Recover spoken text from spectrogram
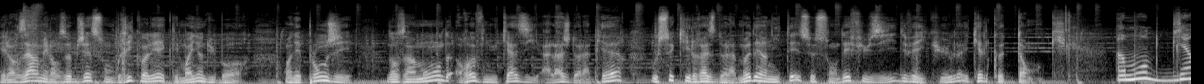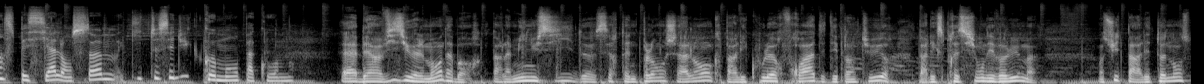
et leurs armes et leurs objets sont bricolés avec les moyens du bord. On est plongé dans un monde revenu quasi à l'âge de la pierre, où ce qu'il reste de la modernité, ce sont des fusils, des véhicules et quelques tanks. Un monde bien spécial en somme, qui te séduit comment, Pacôme? Eh bien, visuellement d'abord, par la minutie de certaines planches à l'encre, par les couleurs froides des peintures, par l'expression des volumes. Ensuite, par l'étonnante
